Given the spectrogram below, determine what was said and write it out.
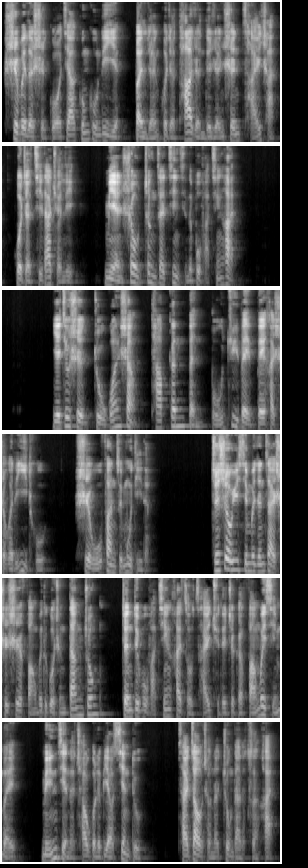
是为了使国家公共利益、本人或者他人的人身、财产或者其他权利免受正在进行的不法侵害，也就是主观上他根本不具备危害社会的意图。是无犯罪目的的，只是由于行为人在实施防卫的过程当中，针对不法侵害所采取的这个防卫行为明显的超过了必要限度，才造成了重大的损害。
